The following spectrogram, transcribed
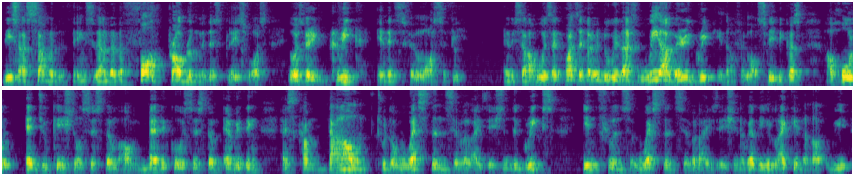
these are some of the things. And the fourth problem with this place was it was very Greek in its philosophy. And we saw, ah, who is that? What's that going to do with us? We are very Greek in our philosophy because our whole educational system, our medical system, everything has come down to the Western civilization. The Greeks influenced Western civilization. Whether you like it or not, we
